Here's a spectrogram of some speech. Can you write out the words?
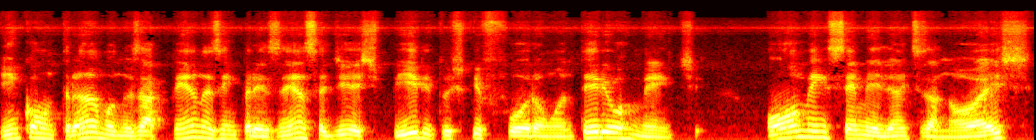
encontramos-nos apenas em presença de espíritos que foram anteriormente homens semelhantes a nós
